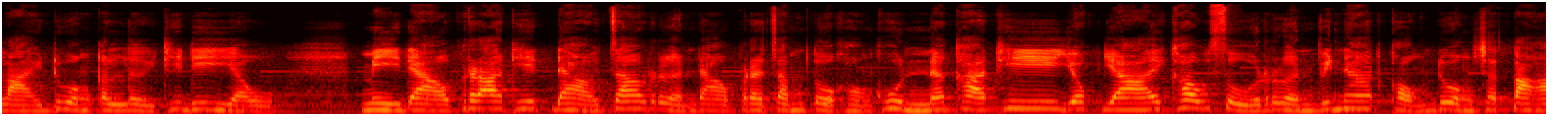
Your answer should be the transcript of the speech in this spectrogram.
หลายดวงกันเลยทีเดียว มีดาวพระอาทิตย์ดาวเจ้าเรือนดาวประจำตัวของคุณนะคะ ที่ยกย้ายเข้าสู่เรือนวินาศของดวงชะตา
